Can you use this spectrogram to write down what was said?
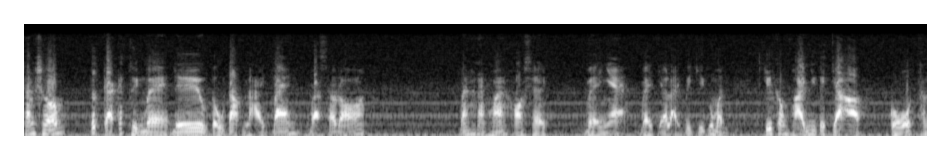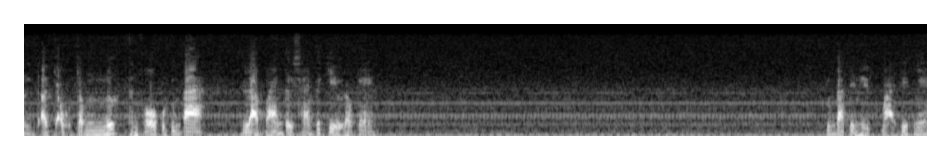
Sáng sớm, tất cả các thuyền bè đều tụ tập lại bán và sau đó bán hết hàng hóa, họ sẽ về nhà, về trở lại vị trí của mình, chứ không phải như cái chợ của thành, ở chậu trong nước thành phố của chúng ta là bán từ sáng tới chiều đâu các em. Chúng ta tìm hiểu bài tiếp nhé.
